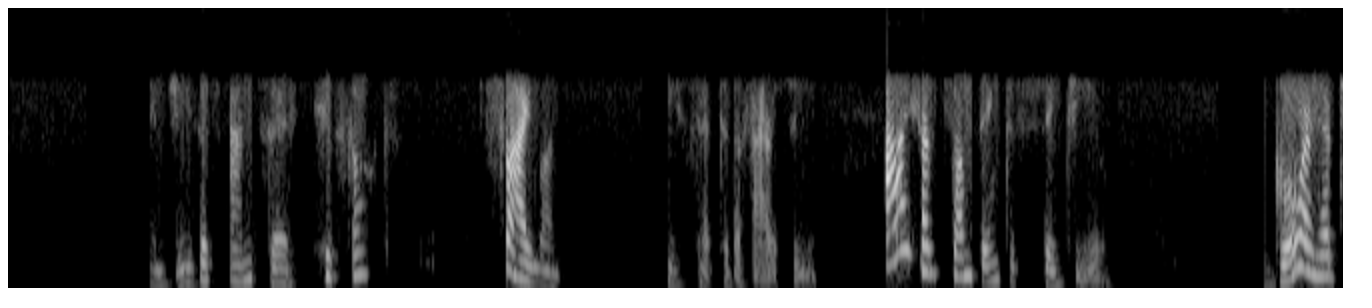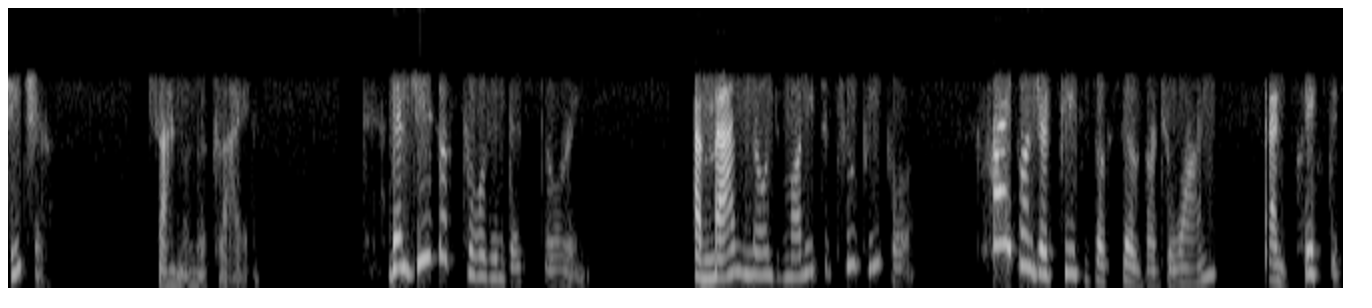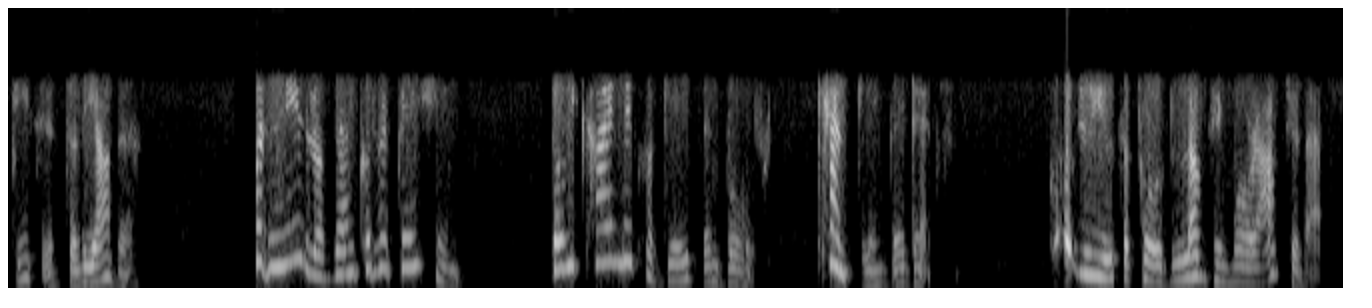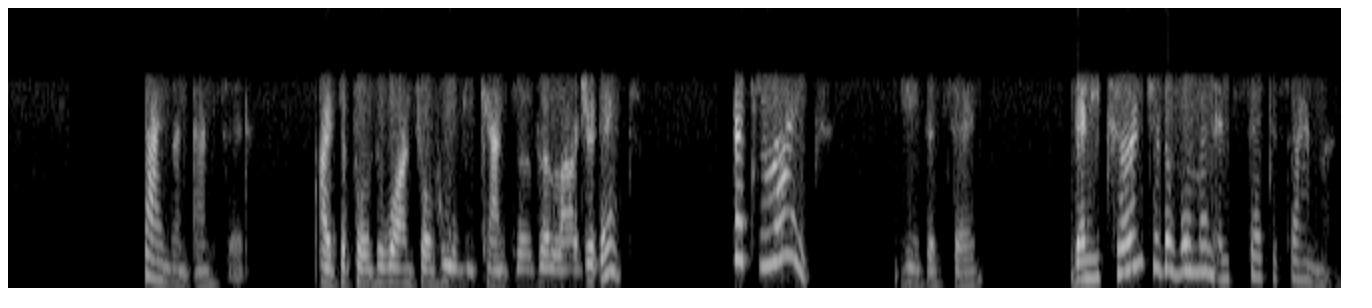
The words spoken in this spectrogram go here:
And Jesus answered, his thoughts. Simon, he said to the Pharisee, I have something to say to you. Go ahead, teacher, Simon replied. Then Jesus told him this story. A man loaned money to two people, 500 pieces of silver to one and 50 pieces to the other. But neither of them could repay him. So he kindly forgave them both, canceling their debts. Who do you suppose loved him more after that? Simon answered, I suppose the one for whom he cancels the larger debt. That's right, Jesus said. Then he turned to the woman and said to Simon,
